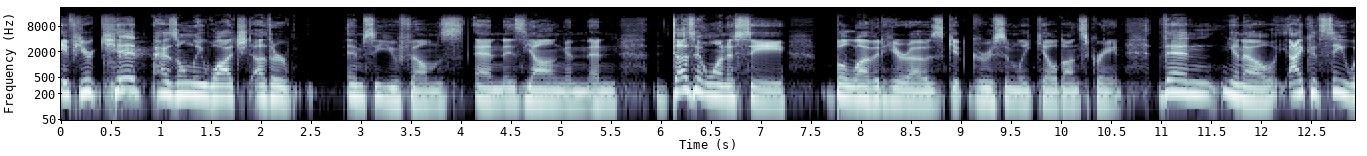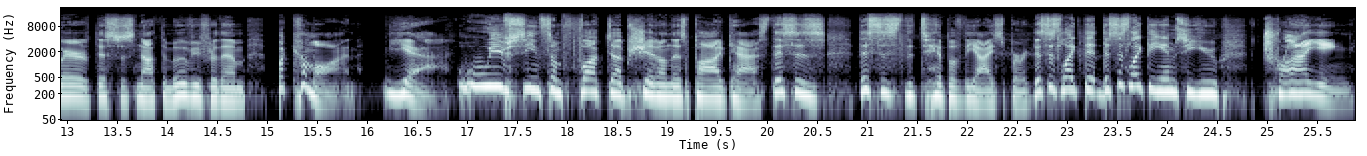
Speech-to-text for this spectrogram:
if your kid has only watched other MCU films and is young and and doesn't want to see beloved heroes get gruesomely killed on screen, then, you know, I could see where this is not the movie for them, but come on. Yeah. We've seen some fucked up shit on this podcast. This is this is the tip of the iceberg. This is like the this is like the MCU trying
